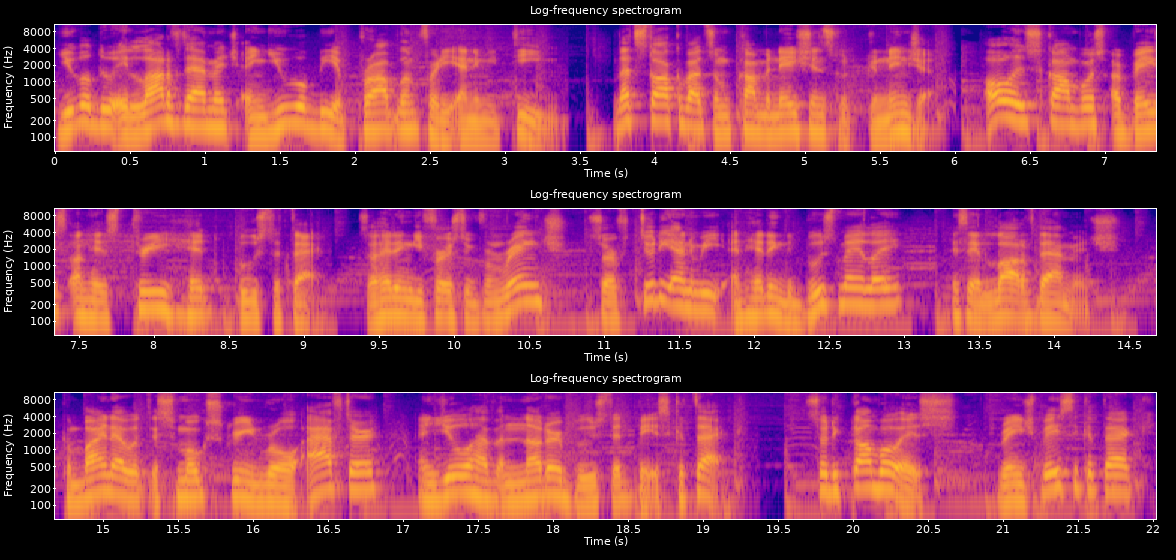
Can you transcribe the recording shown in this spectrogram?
you will do a lot of damage and you will be a problem for the enemy team. Let's talk about some combinations with Greninja. All his combos are based on his 3 hit boost attack. So hitting the first two from range, surf to the enemy and hitting the boost melee is a lot of damage. Combine that with the smoke screen roll after and you'll have another boosted basic attack. So the combo is Ranged basic attack,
